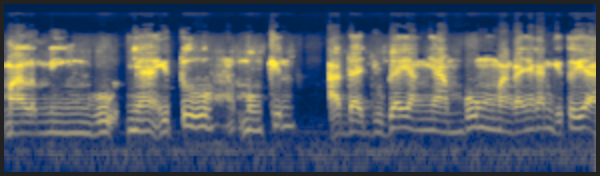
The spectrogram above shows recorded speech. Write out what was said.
malam minggunya itu mungkin ada juga yang nyambung makanya kan gitu ya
